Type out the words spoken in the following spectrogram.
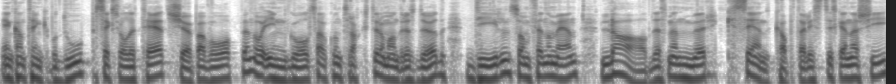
En kan tenke på dop, seksualitet, kjøp av våpen og inngåelse av kontrakter om andres død. Dealen som fenomen lades med en mørk, senkapitalistisk energi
